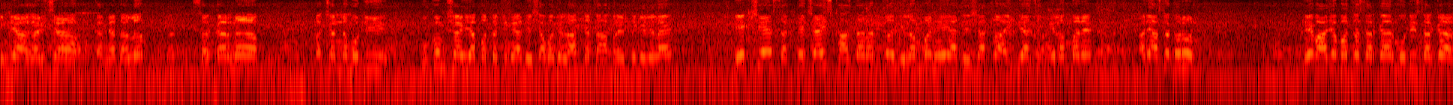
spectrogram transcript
इंडिया आघाडीच्या करण्यात आलं. सरकारनं प्रचंड मोठी हुकुमशाही या पद्धतीने या देशामध्ये लादण्याचा हा प्रयत्न केलेला आहे. एकशे सत्तेचाळीस खासदारांचं निलंबन हे या देशातलं ऐतिहासिक निलंबन आहे. आणि असं करून हे भाजपचं सरकार मोदी सरकार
